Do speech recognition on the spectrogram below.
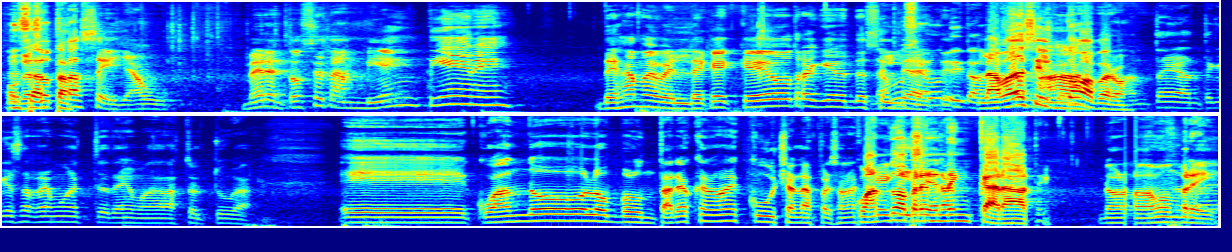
Porque Exacto. eso está sellado. Mira, entonces también tiene... Déjame ver, ¿de qué, qué otra quieres decir este? segundito, La voy a decir toda, pero... Antes, antes que cerremos este tema de las tortugas. Eh, cuando los voluntarios que nos escuchan, las personas ¿Cuándo que quisieran- aprenden karate? No, no, dame un break.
